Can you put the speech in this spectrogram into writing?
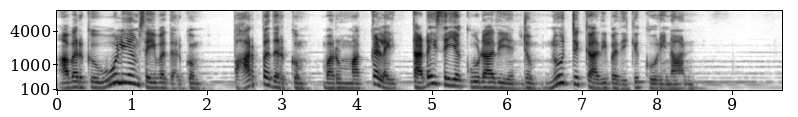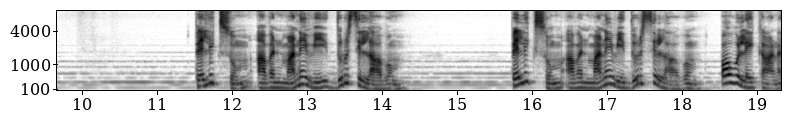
அவருக்கு ஊழியம் செய்வதற்கும் பார்ப்பதற்கும் வரும் மக்களை தடை செய்யக்கூடாது என்றும் நூற்றுக்கு அதிபதிக்கு கூறினான். பெலிக்ஸும் அவன் மனைவி துர்சில்லாவும். பெலிக்ஸும் அவன் மனைவி துர்சில்லாவும் பவுலை காண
